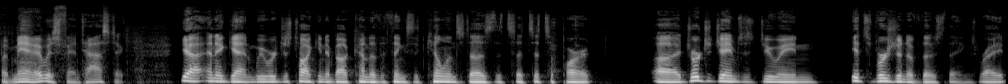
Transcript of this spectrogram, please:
But man, it was fantastic. Yeah, and again, we were just talking about kind of the things that Killen's does that sets its apart. Uh, Georgia James is doing its version of those things, right?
